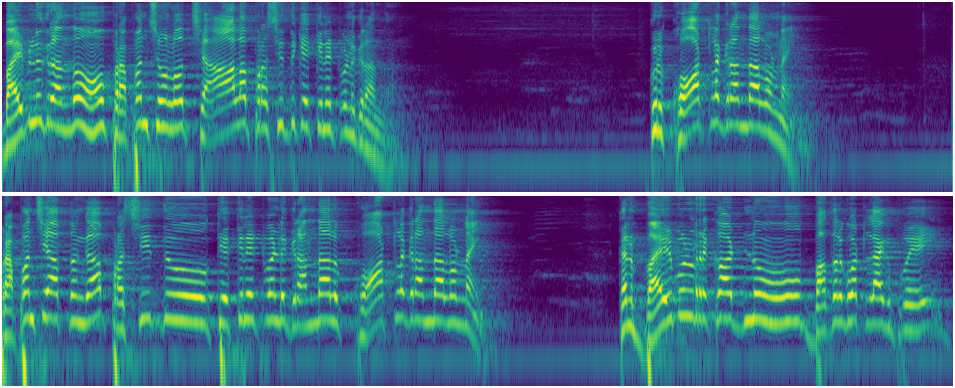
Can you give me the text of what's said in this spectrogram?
బైబిల్ గ్రంథం ప్రపంచంలో చాలా ప్రసిద్ధికి ఎక్కినటువంటి గ్రంథం. కొన్ని కోట్ల గ్రంథాలు ఉన్నాయి. ప్రపంచవ్యాప్తంగా ప్రసిద్ధికి ఎక్కినటువంటి గ్రంథాలు కోట్ల గ్రంథాలు ఉన్నాయి. కానీ బైబిల్ రికార్డును బదలగొట్టలేకపోయి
